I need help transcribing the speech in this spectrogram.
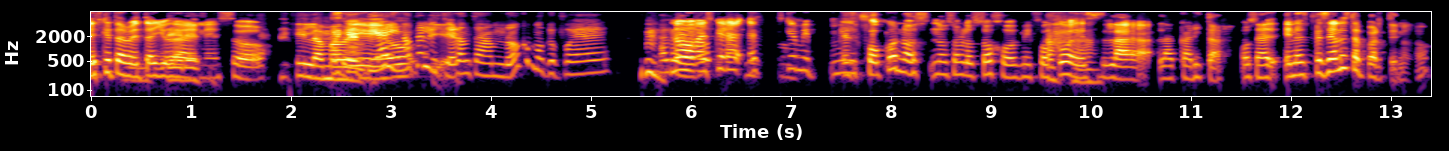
es que también te ayuda en interesa. eso. Y la porque a ti ahí no te lo hicieron, Sam, ¿no? Como que fue No, es que, es que mi, mi Es- foco no, no son los ojos, mi foco Ajá. es la, la carita. O sea, en especial esta parte, ¿no?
